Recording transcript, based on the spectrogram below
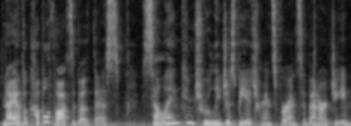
And I have a couple thoughts about this. Selling can truly just be a transference of energy.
